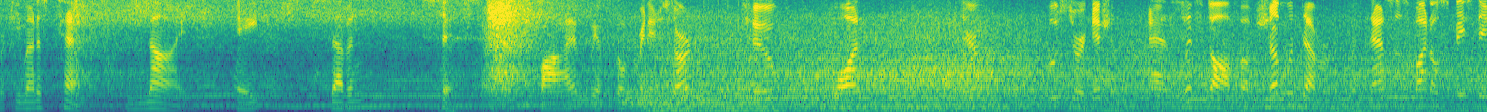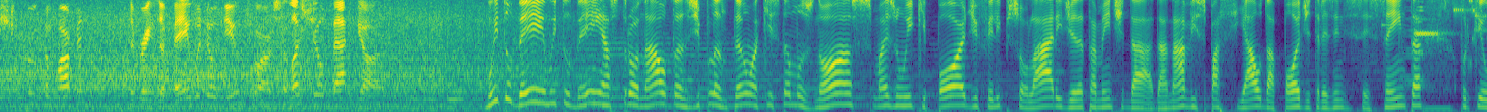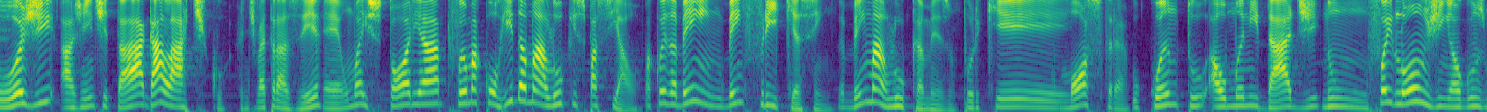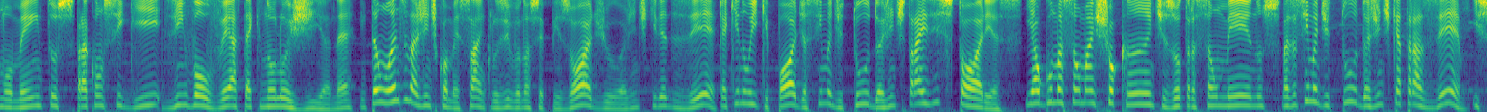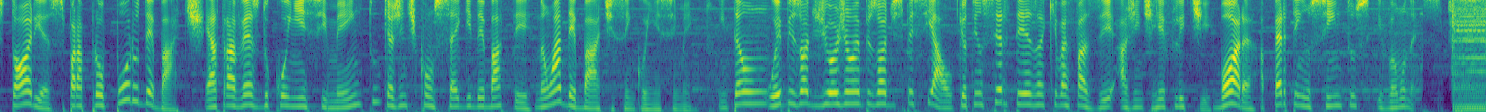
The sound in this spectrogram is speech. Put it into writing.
We're T minus 10, 9, 8, 7, 6, 5. We have to go from ready to start. 2, 1, 0. Booster ignition and liftoff of Shuttle Endeavour with NASA's final space station crew compartment that brings a bay window view to our celestial backyard. Muito bem, muito bem, astronautas de plantão, aqui estamos nós, mais um Wikipod, Felipe Solari, diretamente da, da nave espacial da Pod 360, porque hoje a gente tá galáctico. A gente vai trazer é, uma história que foi uma corrida maluca espacial. Uma coisa bem, bem freak, assim, bem maluca mesmo, porque mostra o quanto a humanidade não foi longe em alguns momentos para conseguir desenvolver a tecnologia, né? Então, antes da gente começar, inclusive, inclusive o nosso episódio, a gente queria dizer que aqui no Wikipod, acima de tudo, a gente traz histórias. E algumas são mais chocantes, outras são menos. Mas acima de tudo, a gente quer trazer histórias para propor o debate. É através do conhecimento que a gente consegue debater. Não há debate sem conhecimento. Então, o episódio de hoje é um episódio especial que eu tenho certeza que vai fazer a gente refletir. Bora, apertem os cintos e vamos nessa.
